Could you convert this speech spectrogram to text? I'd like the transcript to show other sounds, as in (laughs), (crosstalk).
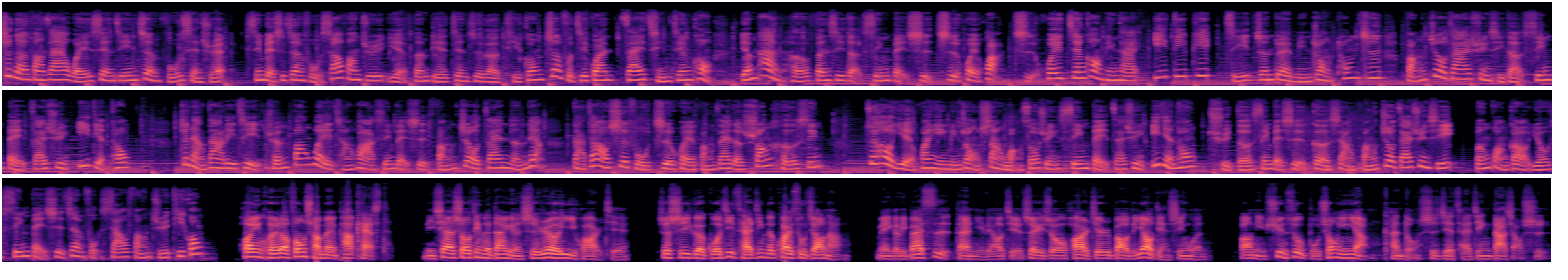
智能防灾为现今政府显学，新北市政府消防局也分别建置了提供政府机关灾情监控、研判和分析的新北市智慧化指挥监控平台 EDP 及针对民众通知防救灾讯息的新北灾讯一点通。这两大利器全方位强化新北市防救灾能量，打造市府智慧防灾的双核心。最后，也欢迎民众上网搜寻新北灾讯一点通，取得新北市各项防救灾讯息。本广告由新北市政府消防局提供。欢迎回到风传媒 Podcast。你现在收听的单元是热议华尔街，这是一个国际财经的快速胶囊。每个礼拜四带你了解这一周《华尔街日报》的要点新闻，帮你迅速补充营养，看懂世界财经大小事。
